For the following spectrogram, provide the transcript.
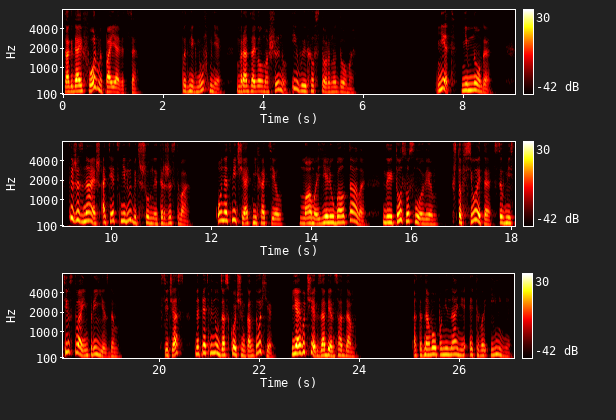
Тогда и формы появятся». Подмигнув мне, брат завел машину и выехал в сторону дома. «Нет, немного. Ты же знаешь, отец не любит шумные торжества. Он отмечать не хотел. Мама еле уболтала, да и то с условием, что все это совместим с твоим приездом. Сейчас на пять минут заскочим к Антохе, я его чек за бенз отдам». От одного упоминания этого имени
